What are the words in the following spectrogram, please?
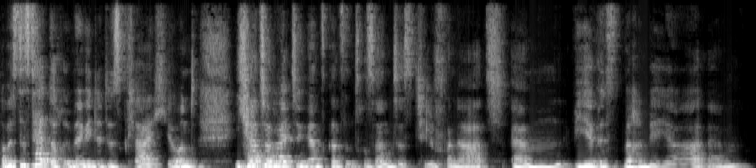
Aber es ist halt auch immer wieder das Gleiche. Und ich hatte heute ein ganz, ganz interessantes Telefonat. Ähm, wie ihr wisst, machen wir ja, ähm,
